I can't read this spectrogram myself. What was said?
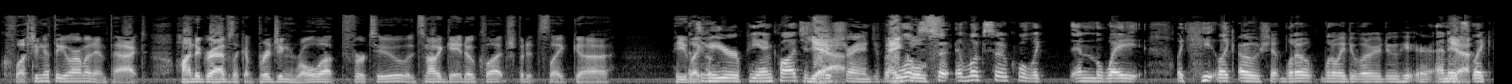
clutching at the arm on impact. Honda grabs like a bridging roll up for two. It's not a Gedo clutch, but it's like uh, he It's like like, a European clutch. It's Yeah. very strange, but it looks so, it looks so cool. Like in the way, like he, like oh shit, what do what do I do? What do I do here? And Yeah. it's like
